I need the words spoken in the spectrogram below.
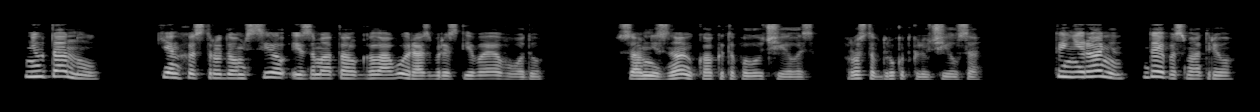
не утонул». Кенха с трудом сел и замотал головой, разбрызгивая воду. Сам не знаю, как это получилось. Просто вдруг отключился. Ты не ранен? Дай посмотрю.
